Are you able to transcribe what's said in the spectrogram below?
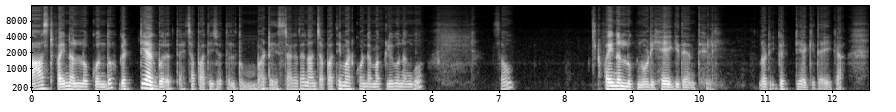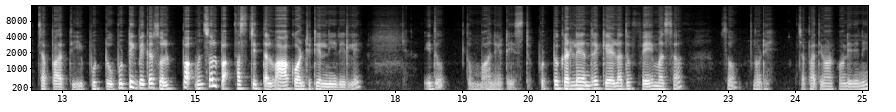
ಲಾಸ್ಟ್ ಫೈನಲ್ ಲುಕ್ ಒಂದು ಗಟ್ಟಿಯಾಗಿ ಬರುತ್ತೆ. ಚಪಾತಿ ಜೊತೆಲಿ ತುಂಬ ಟೇಸ್ಟ್ ಆಗುತ್ತೆ. ನಾನು ಚಪಾತಿ ಮಾಡಿಕೊಂಡೆ ಮಕ್ಕಳಿಗೂ ನನಗೂ ಸೊ ಫೈನಲ್ ಲುಕ್ ನೋಡಿ ಹೇಗಿದೆ ಅಂಥೇಳಿ ನೋಡಿ ಗಟ್ಟಿಯಾಗಿದೆ ಈಗ. ಚಪಾತಿ, ಪುಟ್ಟು, ಪುಟ್ಟಿಗೆ ಬೇಕಾದ್ರೆ ಸ್ವಲ್ಪ, ಒಂದು ಸ್ವಲ್ಪ ಫಸ್ಟ್ ಇತ್ತಲ್ವ, ಆ ಕ್ವಾಂಟಿಟಿಯಲ್ಲಿ ನೀರಿರಲಿ ಇದು ತುಂಬಾ ಟೇಸ್ಟ್ ಪುಟ್ಟು ಕಡಲೆ ಅಂದರೆ ಕೇಳೋದು ಫೇಮಸ್ ಸೊ ನೋಡಿ, ಚಪಾತಿ ಮಾಡ್ಕೊಂಡಿದ್ದೀನಿ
